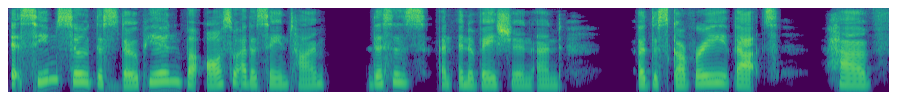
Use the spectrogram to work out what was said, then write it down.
it seems so dystopian, but also at the same time, this is an innovation and a discovery that have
